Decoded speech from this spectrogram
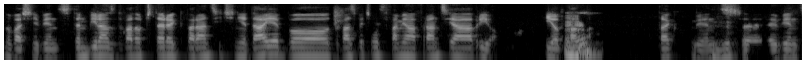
No właśnie, więc ten bilans 2 do 4 gwarancji ci nie daje, bo dwa zwycięstwa miała Francja w Rio i odpadła. Mhm tak? Więc, mhm. więc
